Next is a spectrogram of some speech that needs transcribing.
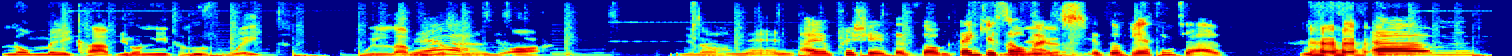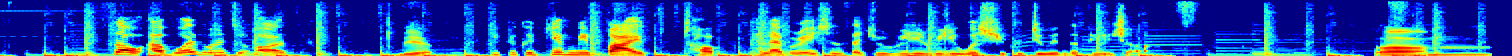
no makeup. You don't need to lose weight. We love you just the way you are. You know." Oh man, I appreciate that song. Thank you so Yeah. much. It's a blessing to us. Um, so I've always wanted to ask yeah. if you could give me five top collaborations that you really, really wish you could do in the future. Um.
